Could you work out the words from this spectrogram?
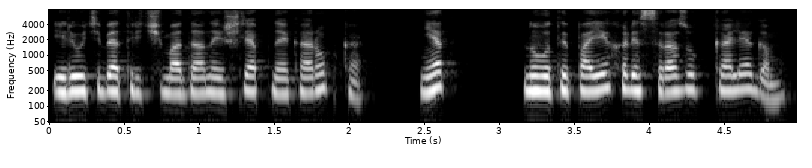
Или у тебя три чемодана и шляпная коробка? Нет? Ну вот и поехали сразу к коллегам».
